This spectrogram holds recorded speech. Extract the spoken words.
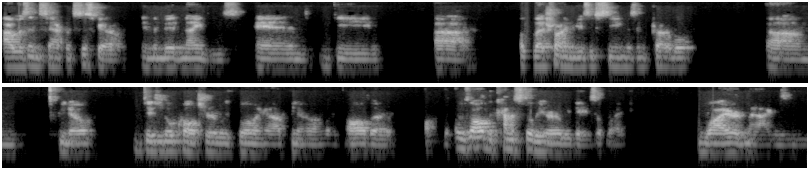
I was in San Francisco in the mid 90s and the uh, electronic music scene was incredible. Um, you know, digital culture was blowing up, you know, like all the it was all the kind of still the early days of like Wired magazine,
